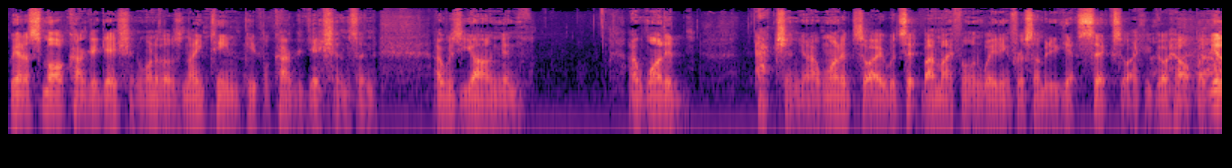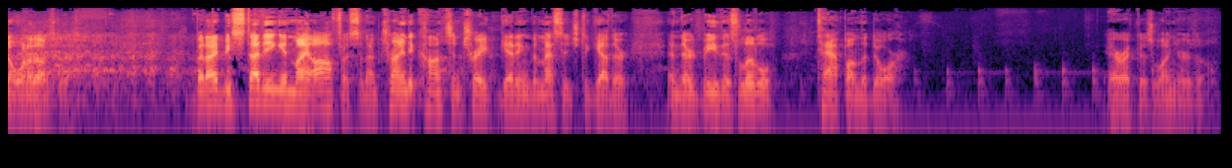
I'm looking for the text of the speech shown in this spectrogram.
We had a small congregation, one of those 19 people congregations, and I was young and I wanted action. You know, I wanted, so I would sit by my phone waiting for somebody to get sick so I could go help them. You know, one of those deals. But I'd be studying in my office and I'm trying to concentrate getting the message together, and there'd be this little tap on the door. Erica's one years old.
